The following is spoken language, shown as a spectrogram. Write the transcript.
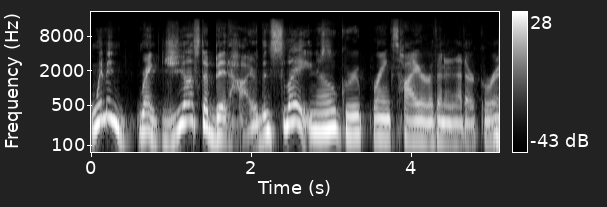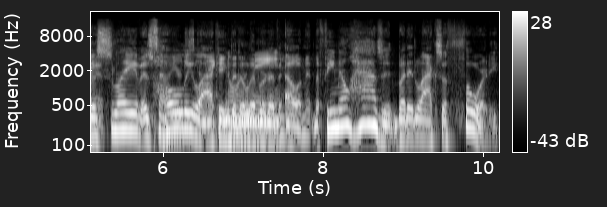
women rank just a bit higher than slaves. No group ranks higher than another group. The slave is you're wholly lacking the deliberative me. element. The female has it, but it lacks authority.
